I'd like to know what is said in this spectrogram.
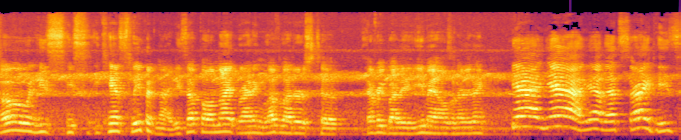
oh, and he's, he's, he can't sleep at night. He's up all night writing love letters to everybody, emails and everything. Yeah, yeah, yeah, that's right. He's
